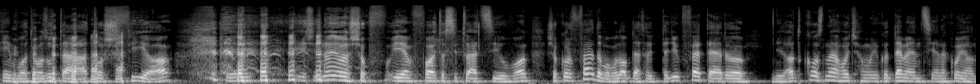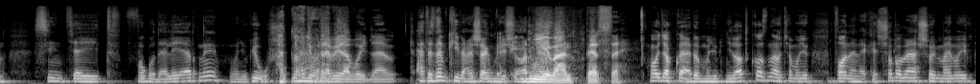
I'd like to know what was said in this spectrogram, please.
én voltam az utálatos fia, és, és nagyon sok ilyen fajta szituáció van, és akkor feldobom a labdát, hogy tegyük fel, erről nyilatkoznál, hogyha mondjuk a demenciának olyan szintjeit fogod elérni, mondjuk jó Hát nagyon remélem, hogy nem. Hát ez nem kívánság arra. Nyilván, persze. Hogy akkor erről mondjuk nyilatkozna, hogyha mondjuk van ennek egy sorolása, hogy már mondjuk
